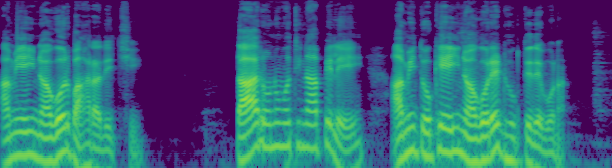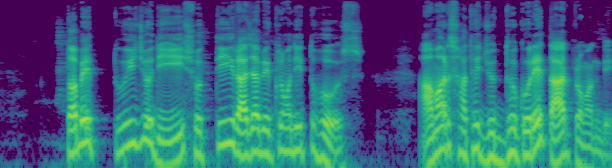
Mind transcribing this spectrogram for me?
আমি এই নগর পাহারা দিচ্ছি। তার অনুমতি না পেলে আমি তোকে এই নগরে ঢুকতে দেব না। তবে তুই যদি সত্যিই রাজা বিক্রমাদিত্য হোস, আমার সাথে যুদ্ধ করে তার প্রমাণ দে।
